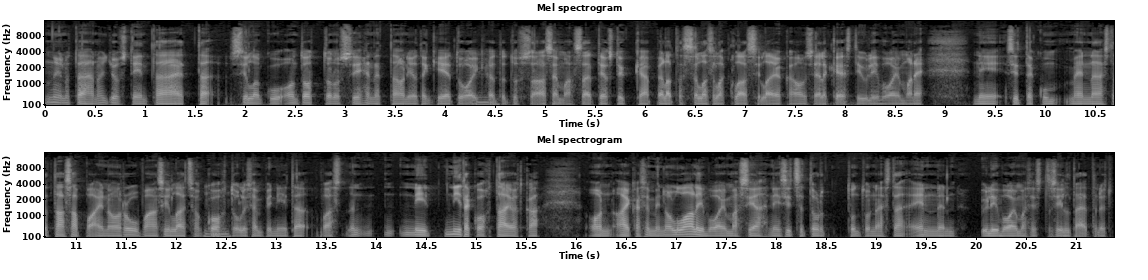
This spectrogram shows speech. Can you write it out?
Niin, no tämähän on justiin tämä, että silloin kun on tottunut siihen, että on jotenkin etuoikeutetussa mm. asemassa, että jos tykkää pelata sellaisella klassilla, joka on selkeästi ylivoimainen, niin sitten kun mennään sitä tasapainoa ruuvaan sillä, että se on mm. kohtuullisempi niitä, vasta, ni, niitä kohtaa, jotka on aikaisemmin ollut alivoimaisia, niin sitten se tuntuu näistä ennen ylivoimaisista siltä, että nyt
